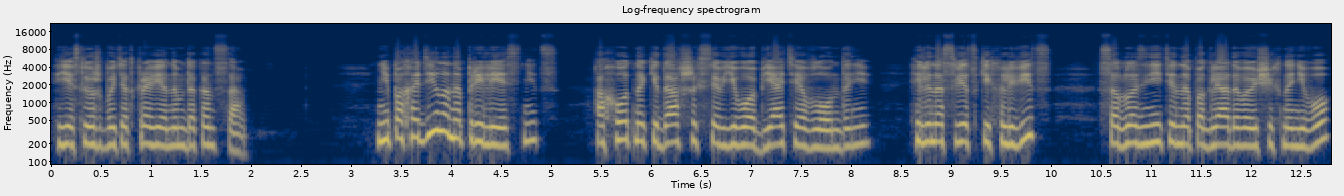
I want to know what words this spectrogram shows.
если уж быть откровенным до конца, не походила на прелестниц, охотно кидавшихся в его объятия в Лондоне, или на светских львиц, соблазнительно поглядывающих на него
